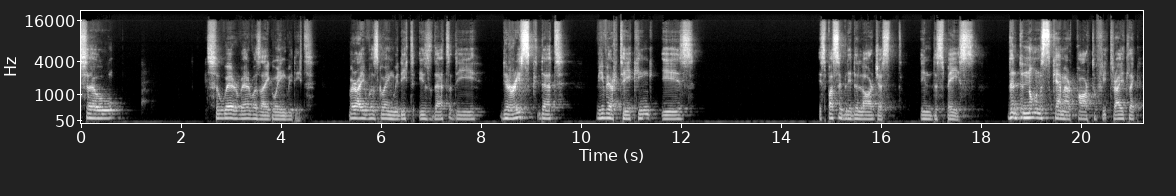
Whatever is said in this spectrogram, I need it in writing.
so so where where was I going with it? Where I was going with it is that the the risk that we were taking is is possibly the largest in the space. Then the non-scammer part of it, right? Like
